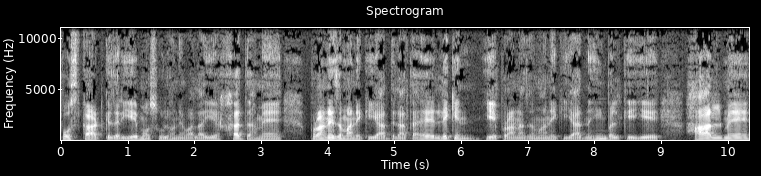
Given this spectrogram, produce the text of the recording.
پوسٹ کارڈ کے ذریعے موصول ہونے والا یہ خط ہمیں پرانے زمانے کی یاد دلاتا ہے، لیکن یہ پرانا زمانے کی یاد نہیں، بلکہ یہ حال میں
